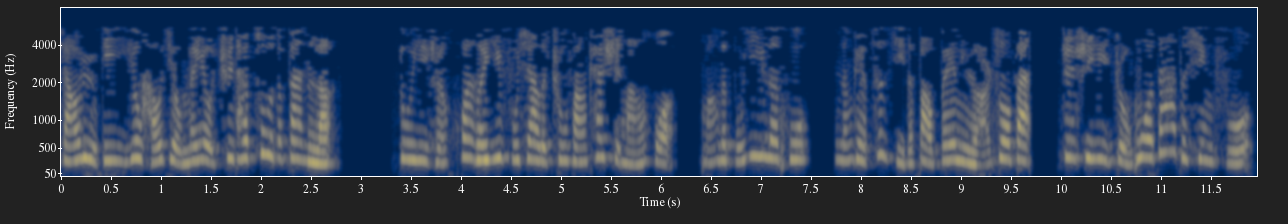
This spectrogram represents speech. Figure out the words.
小雨滴又好久没有吃他做的饭了。陆亦辰换了衣服，下了厨房，开始忙活，忙得不亦乐乎。能给自己的宝贝女儿做饭，真是一种莫大的幸福。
